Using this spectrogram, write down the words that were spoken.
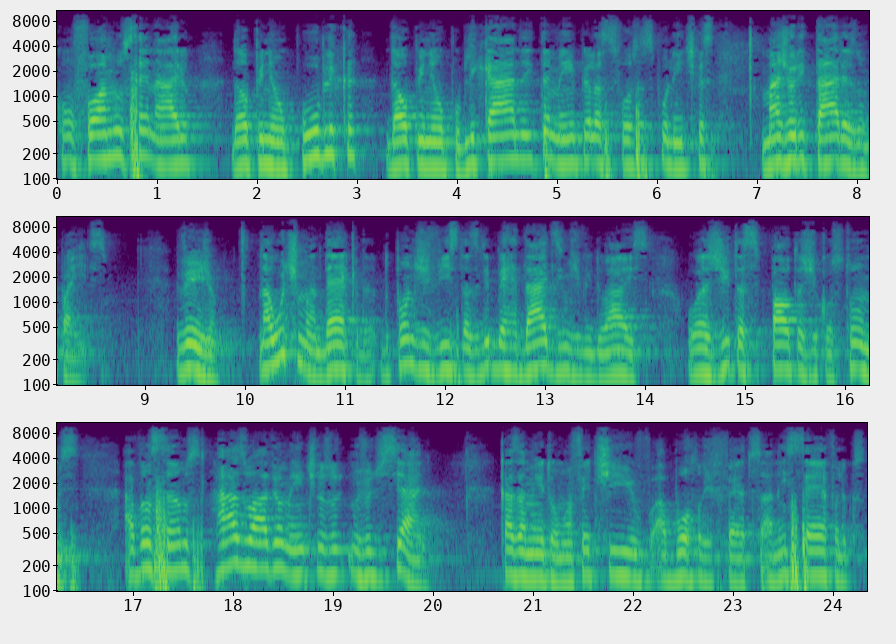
conforme o cenário da opinião pública, da opinião publicada e também pelas forças políticas majoritárias no país. Vejam, na última década, do ponto de vista das liberdades individuais ou as ditas pautas de costumes, avançamos razoavelmente no, judiciário casamento homoafetivo, aborto de fetos anencéfalicos.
